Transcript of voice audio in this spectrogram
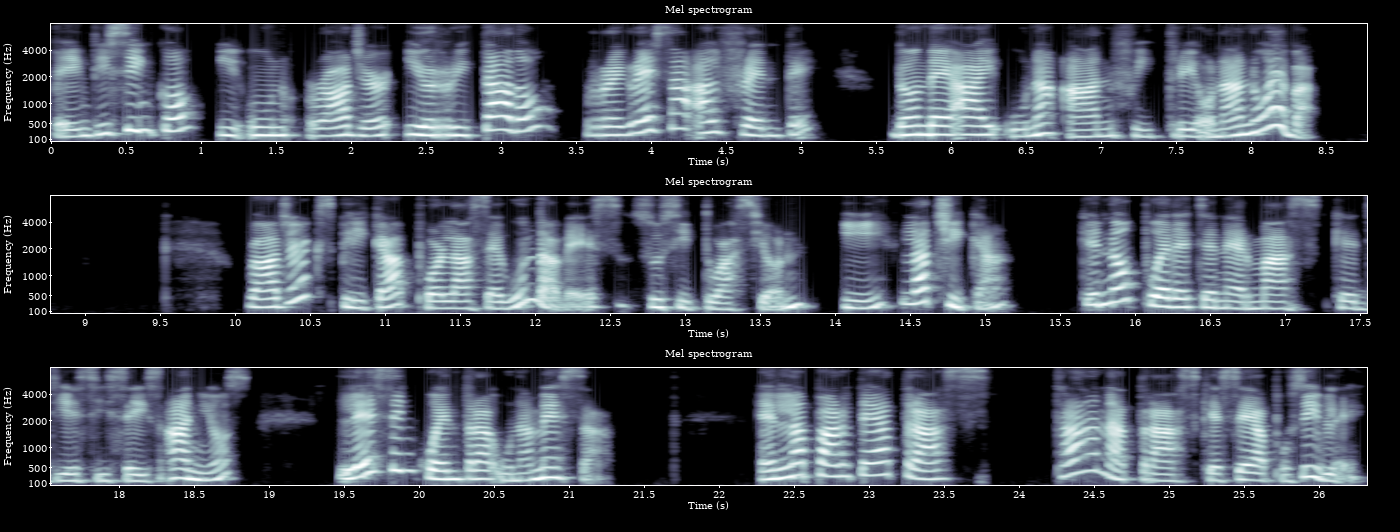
25 y un Roger irritado regresa al frente donde hay una anfitriona nueva. Roger explica por la segunda vez su situación y la chica, que no puede tener más que 16 años, les encuentra una mesa. En la parte atrás, tan atrás que sea posible,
